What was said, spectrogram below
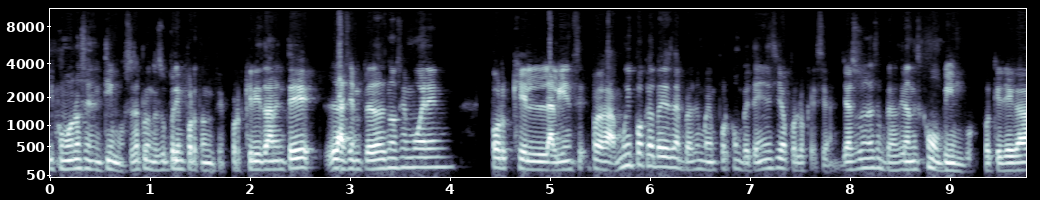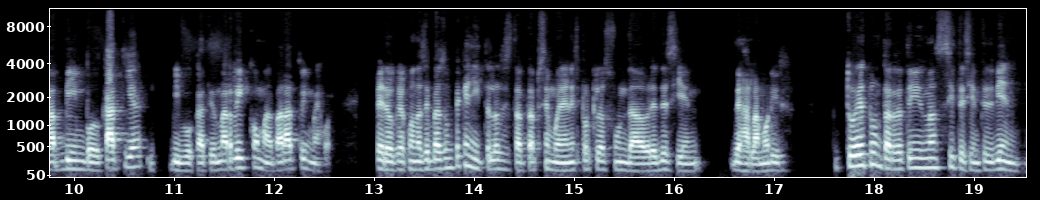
¿Y cómo nos sentimos? Esa pregunta es súper importante, porque literalmente las empresas no se mueren porque alguien, se, o sea, muy pocas veces las empresas se mueren por competencia o por lo que sea. Ya son las empresas grandes como Bimbo, porque llega Bimbo Katia, y Bimbo Katia es más rico, más barato y mejor. Pero que cuando las empresas son pequeñitas, los startups se mueren es porque los fundadores deciden dejarla morir tú debes preguntarte a ti misma si te sientes bien,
